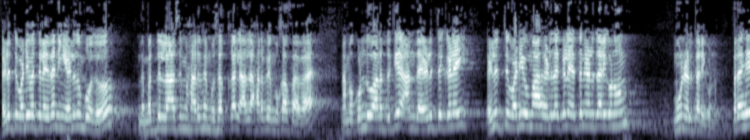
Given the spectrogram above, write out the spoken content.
எழுத்து வடிவத்தில் இதை நீங்க எழுதும் போது இந்த மத்துல் லாசிம் ஹர்ஃபே முசக்கல் அல்ல ஹர்ஃபே முகஃபவ. நம்ம கொண்டு வரதுக்கு அந்த எழுத்துக்களை எழுத்து வடிவமாக எழுதக்களை எத்தனை எழுத்து அறிக்கணும் மூணு எழுத்து அறிக்கணும் பிறகு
